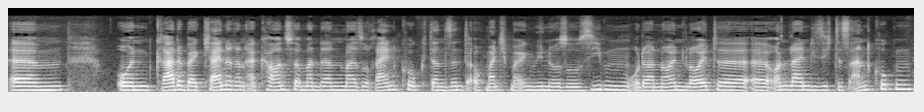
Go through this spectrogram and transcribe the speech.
Ähm, und gerade bei kleineren Accounts, wenn man dann mal so reinguckt, dann sind auch manchmal irgendwie nur so sieben oder neun Leute äh, online, die sich das angucken.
